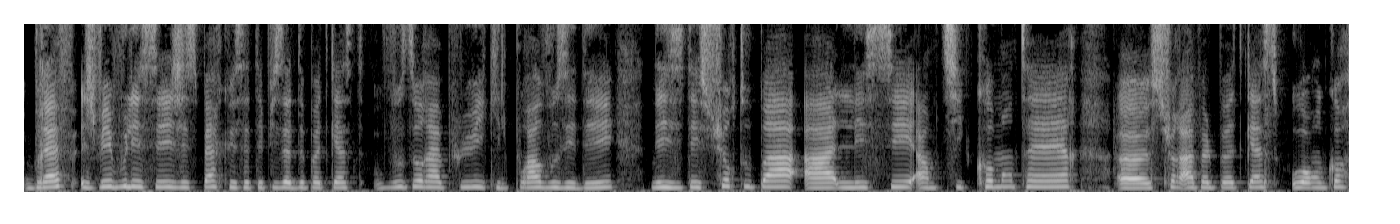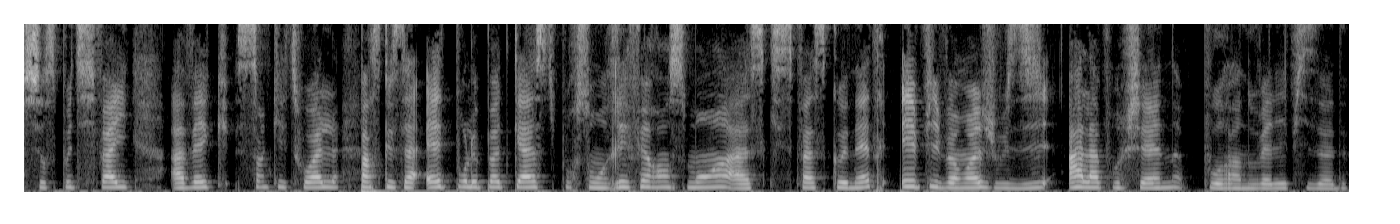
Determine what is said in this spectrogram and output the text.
Bref, je vais vous laisser. J'espère que cet épisode de podcast vous aura plu et qu'il pourra vous aider. N'hésitez surtout pas à laisser un petit commentaire euh, sur Apple Podcast ou encore sur Spotify avec 5 étoiles parce que ça aide pour le podcast, pour son référencement, à ce qu'il se fasse connaître. Et puis ben moi je vous dis à la prochaine pour un nouvel épisode.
